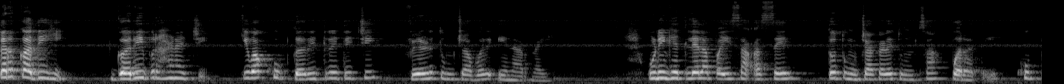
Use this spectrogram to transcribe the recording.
तर कधीही गरीब राहण्याची किंवा खूप दरिद्रतेची वेळ तुमच्यावर येणार नाही. कुणी घेतलेला पैसा असेल तो तुमच्याकडे तुमचा परत येईल. खूप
